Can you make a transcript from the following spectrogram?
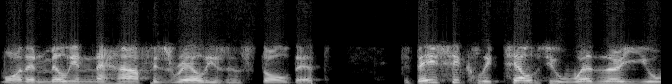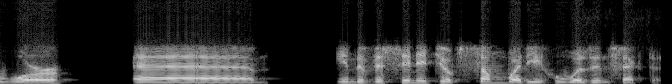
more than a million and a half Israelis installed it. It basically tells you whether you were uh, in the vicinity of somebody who was infected.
